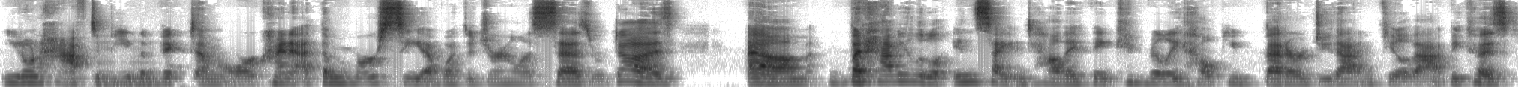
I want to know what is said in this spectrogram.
You don't have to be mm-hmm. the victim or kind of at the mercy of what the journalist says or does. Um, but having a little insight into how they think can really help you better do that and feel that because,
